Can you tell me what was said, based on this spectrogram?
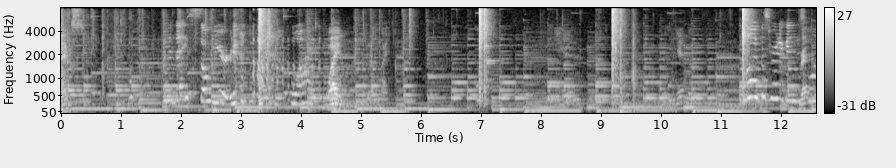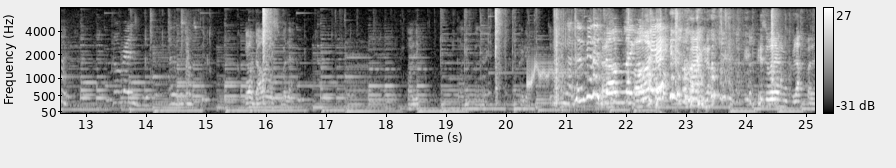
Next. That is so weird. Why? White. Green. Hang on, I'm gonna dumb, like, Oo nga. okay? Oo nga, no? Kasi walang black pala.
